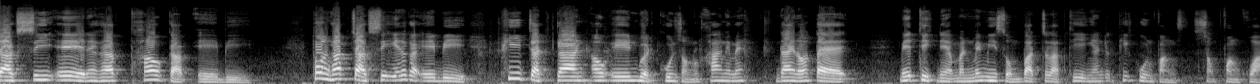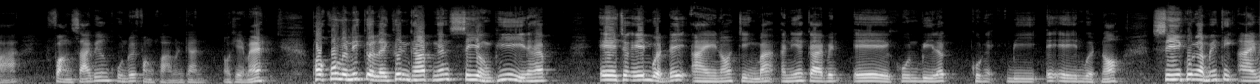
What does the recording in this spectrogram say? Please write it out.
จาก CA นะครับเท่ากับ AB โทษนครับจาก CA เท่ากับ AB พี่จัดการเอา A เวิร์ดคูณ2ข้างได้ไหม ได้เนาะแต่เมทิกเนี่ยมันไม่มีสมบัติสลับที่งั้นพี่คูณฝั่งฝั่งขวา ฝั่งซ้ายพี่ต้องคูณด้วยฝั่งขวาเหมือนกันโอเคไหมพอคูณแบบนี้เกิดอะไรขึ้นครับ งั้น C ของพี่นะครับ A เจอ A เวิร์ดได้ I เนาะจริงปะอันนี้กลายเป็น A คูณ B แล้วคูณ B A A เวิร์ดเนาะ C คูณกับเมทิก I เม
